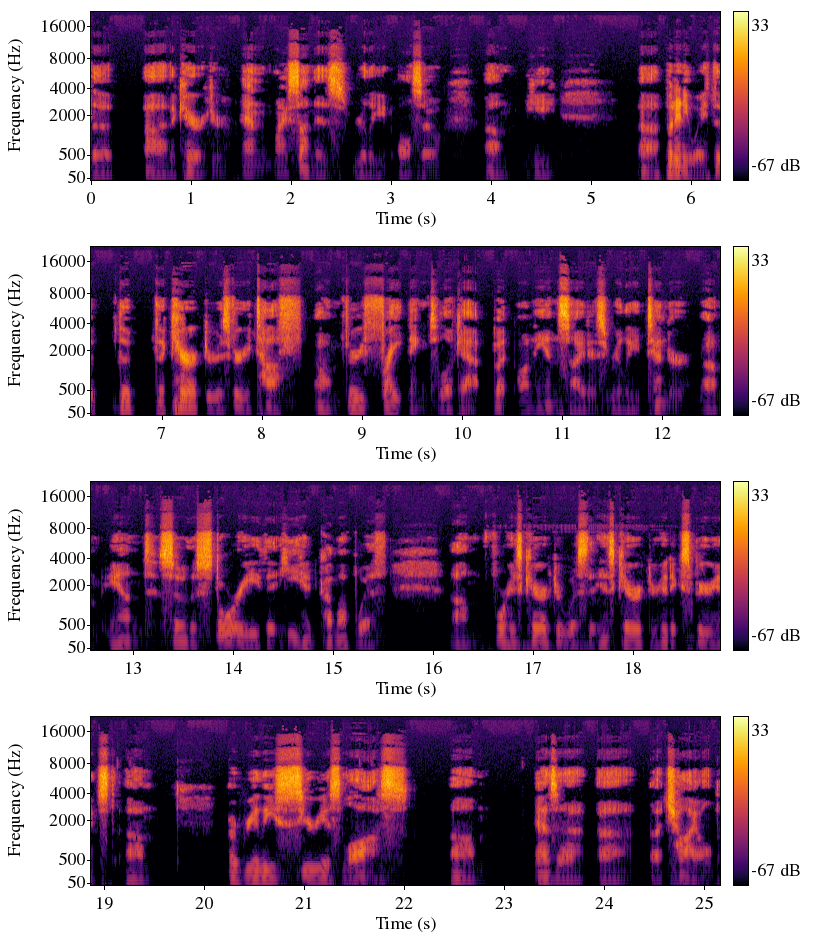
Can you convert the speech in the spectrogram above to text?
The uh, the character, and my son is really also. Um, he, uh, but anyway, the, the the character is very tough, um, very frightening to look at, but on the inside is really tender. Um, and so the story that he had come up with um, for his character was that his character had experienced um, a really serious loss um, as a, a, a child.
